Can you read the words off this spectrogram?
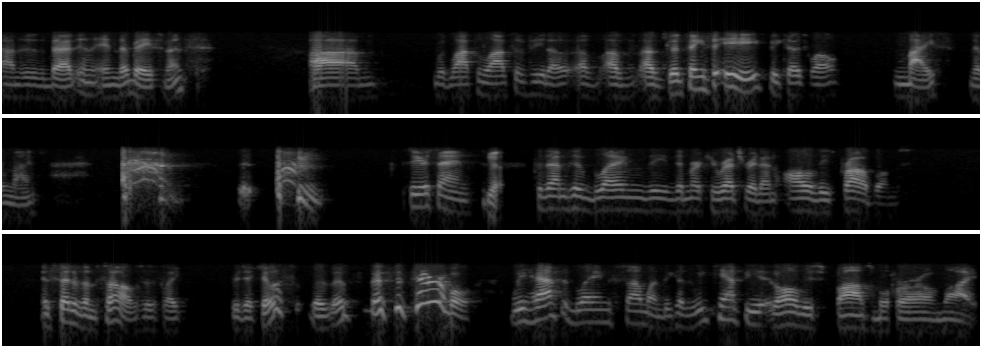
under the bed in in their basements, um, with lots and lots of you know of, of of good things to eat because well, mice. Never mind. so you're saying Yeah. for them to blame the the Mercury retrograde on all of these problems instead of themselves is like ridiculous. That's that's just terrible. We have to blame someone because we can't be at all responsible for our own life.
